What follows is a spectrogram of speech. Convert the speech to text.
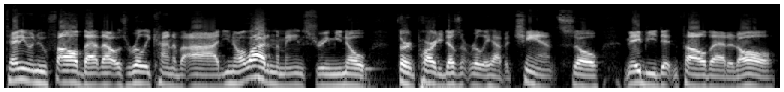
to anyone who followed that, that was really kind of odd. You know, a lot in the mainstream, you know, third party doesn't really have a chance, so maybe you didn't follow that at all,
